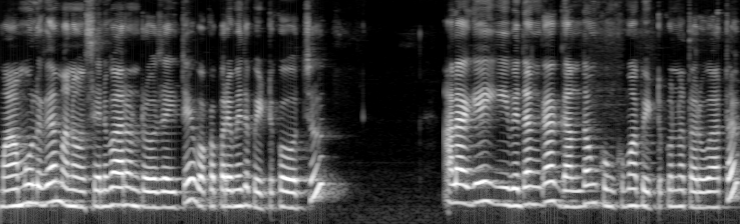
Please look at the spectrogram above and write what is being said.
మామూలుగా మనం శనివారం రోజైతే ఒక ప్రమిద పెట్టుకోవచ్చు. అలాగే ఈ విధంగా గంధం కుంకుమ పెట్టుకున్న తరువాత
